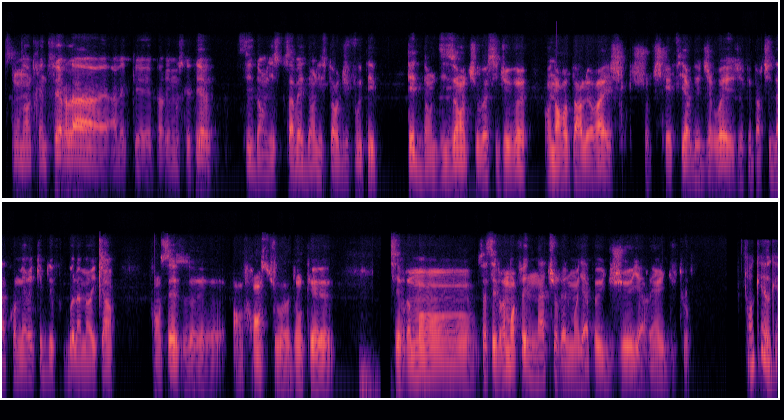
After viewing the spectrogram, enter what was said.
ce qu'on est en train de faire là avec euh, Paris Mousquetaires, c'est dans ça va être dans l'histoire du foot et peut-être dans 10 ans, tu vois, si tu veux, on en reparlera et je, je serais fier de dire, ouais, j'ai fait partie de la première équipe de football américain française euh, en France, tu vois. Donc, euh, c'est vraiment, ça s'est vraiment fait naturellement. Il n'y a pas eu de jeu, il n'y a rien eu du tout. Ok, ok.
